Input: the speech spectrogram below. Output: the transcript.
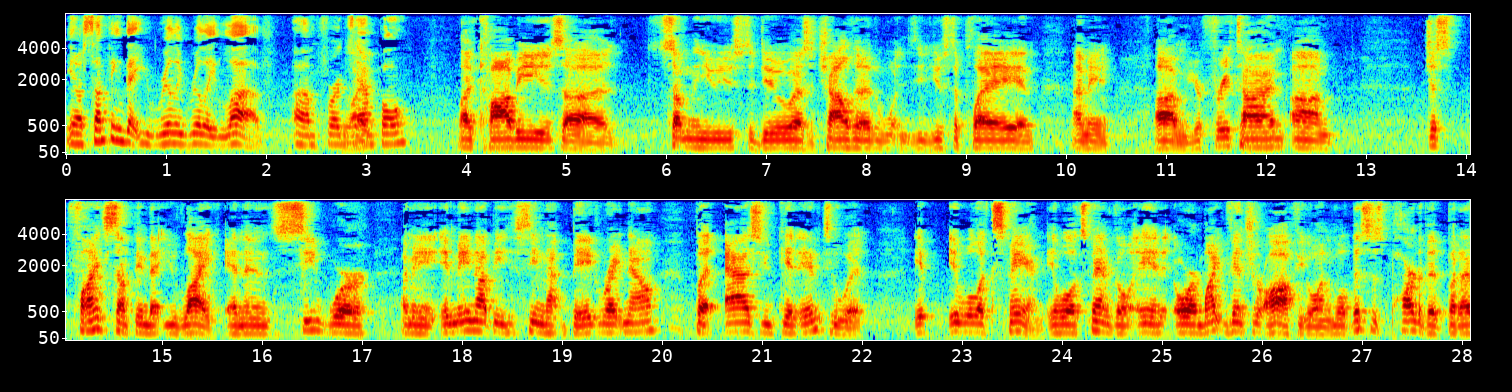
You know, something that you really, really love. Um, for example, like, like hobbies, uh, something you used to do as a childhood, you used to play, and I mean, um, your free time. Just find something that you like, and then see where. I mean, it may not be seem that big right now, but as you get into it, it, it will expand. It will expand, go and or it might venture off. You going, well, this is part of it, but I,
